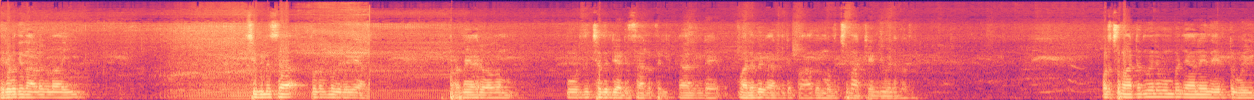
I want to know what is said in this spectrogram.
നിരവധി നാളുകളായി ചികിത്സ തുടർന്നു വരികയാണ്. പ്രമേഹ രോഗം മൂർജിച്ചതിന്റെ അടിസ്ഥാനത്തിൽ കാലിന്റെ വലത് കാലിന്റെ പാദം മുറിച്ചു മാറ്റേണ്ടി വരുന്നത്. കുറച്ച് മാറ്റുന്നതിന് മുമ്പ് ഞാൻ നേരിട്ട് പോയി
